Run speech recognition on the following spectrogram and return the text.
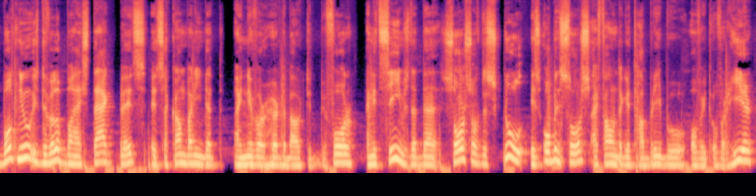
Bolt New is developed by StackBlitz. It's a company that I never heard about it before. And it seems that the source of this tool is open source. I found a GitHub repo of it over here.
